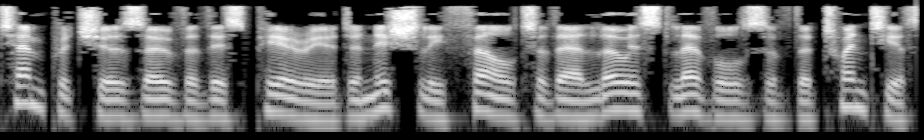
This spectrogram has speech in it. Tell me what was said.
Temperatures over this period initially fell to their lowest levels of the 20th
